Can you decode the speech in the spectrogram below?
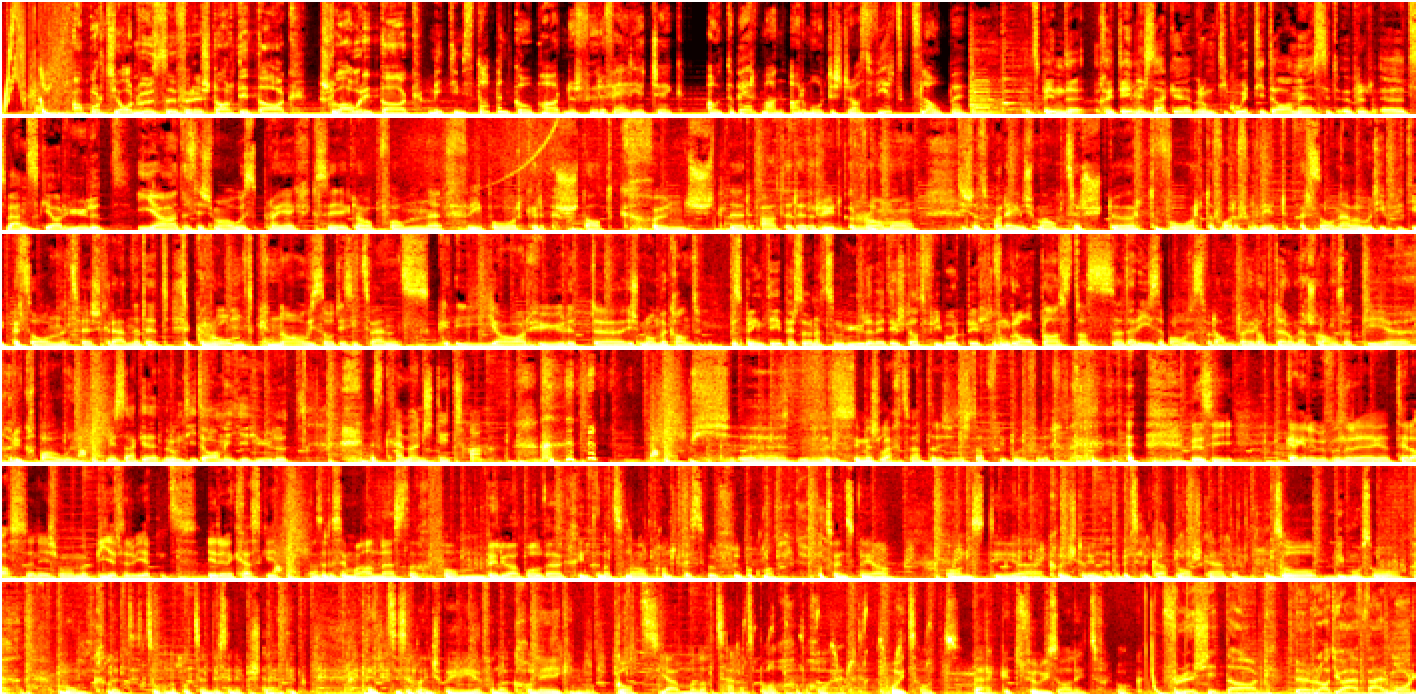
Eine Portion Wissen für einen starken Tag. Schlauere Tag. Mit dem Stop-and-Go-Partner für einen Feriencheck. Auto Bergmann, Armotenstrasse 40 zu Laupen. Jetzt Binde, könnt ihr mir sagen, warum die gute Dame seit über äh, 20 Jahren heult? Ja, das war mal ein Projekt, gewesen, glaub, vom Freiburger Stadtkünstler an der Rue Romand. Die ist sogar einmal zerstört worden von einer verwirrten Person, weil die, die Person zu fest gerannt hat. Der Grund genau, wieso diese 20 Jahre heulen, äh, ist mir unbekannt. Was bringt dich persönlich zum Heulen, wenn du in der Stadt Freiburg bist? Auf dem Grand Place, dass äh, der Riesenbau das verdammt teuer hat, und ich schon lange äh, rückbauen Wir sagen, warum die Dame hier heult. Dass kein Mensch Deutsch kann. äh, weil es immer schlechtes Wetter ist in der Stadt Freiburg vielleicht. weil sie gegenüber von einer Terrasse ist, wo man Bier serviert und ihr einen Käse gibt. Also das haben wir anlässlich vom Bellua Bollwerk International Kunstfestival Freiburg gemacht, vor 20 Jahren. Und die äh, Künstlerin hat ein bisschen carte blanche gegeben. Und so, wie man so munkelt, zu 100% ist sie nicht bestätigt, hat sie sich inspiriert von einer Kollegin, die Gott jämmerlich das Herz gebrochen bekommen hat. Die jetzt halt bergt für uns alle in Freiburg. Frische Tag, der Radio FR Morgen.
